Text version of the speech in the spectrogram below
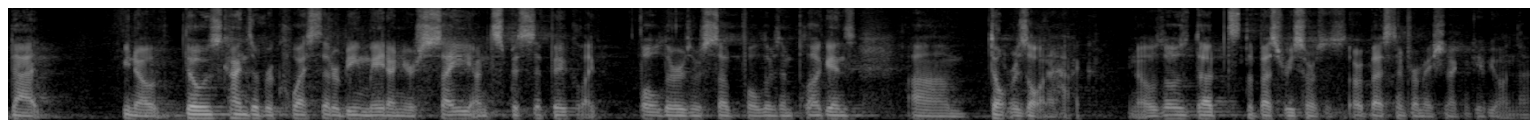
that you know, those kinds of requests that are being made on your site on specific like folders or subfolders and plugins um, don't result in a hack. You know, those, that's the best resources or best information I can give you on that.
